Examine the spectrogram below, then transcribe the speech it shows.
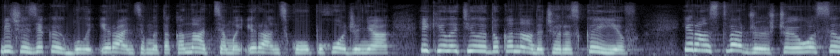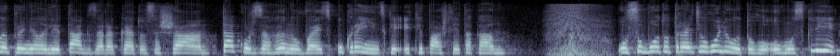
більшість з яких були іранцями та канадцями іранського походження, які летіли до Канади через Київ. Іран стверджує, що його сили прийняли літак за ракету США. Також загинув весь український екіпаж літака. У суботу, 3 лютого, у Москві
